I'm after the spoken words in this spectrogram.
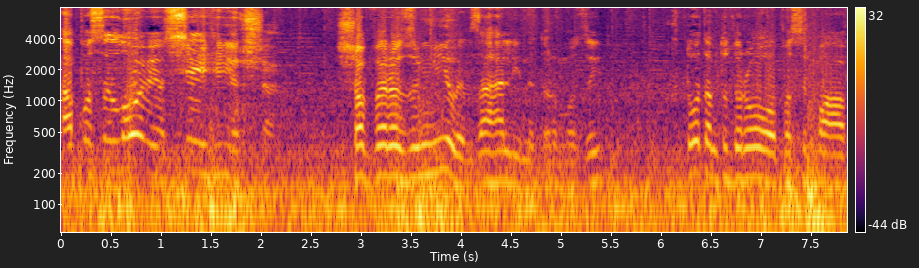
А по селові ще гірше. Щоб ви розуміли, взагалі не тормозить. Хто там ту дорогу посипав?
